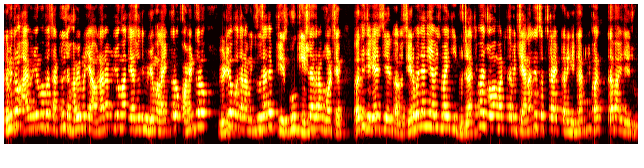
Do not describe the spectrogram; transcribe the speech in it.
તો મિત્રો, આ વિડીયોમાં બસ આટલું જ. હવે મળી આવનારા વિડીયોમાં. ત્યાં સુધી વિડીયોમાં લાઈક કરો કોમેન્ટ કરો. વીડિયો પોતાના મિત્રો સાથે ફેસબુક ઇન્સ્ટાગ્રામ વોટ્સએપ બધી જગ્યાએ શેર કરો. શેર બજારની આવી જ માહિતી ગુજરાતીમાં જોવા માટે તમે ચેનલને સબસ્ક્રાઇબ કરીને ઘંટી પર દબાવી દેજો.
